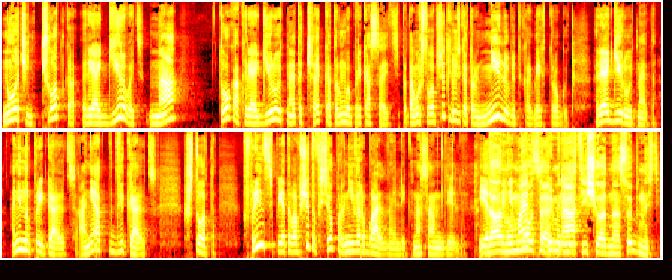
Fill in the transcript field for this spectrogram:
но очень четко реагировать на то, как реагирует на этот человек, к которому вы прикасаетесь. Потому что вообще-то люди, которые не любят, когда их трогают, реагируют на это. Они напрягаются, они отодвигаются, что-то. В принципе, это вообще-то все про невербальное лик на самом деле. И да, но у меня вот, например, на... есть еще одна особенность.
